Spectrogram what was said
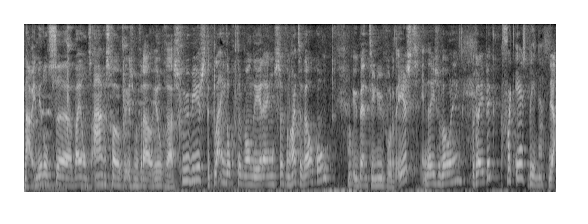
Nou, inmiddels eh, bij ons aangeschoven is mevrouw Hilga Schuurbiers, de kleindochter van de heer Engelsen. Van harte welkom. U bent hier nu voor het eerst in deze woning, begreep ik? Voor het eerst binnen. Ja.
